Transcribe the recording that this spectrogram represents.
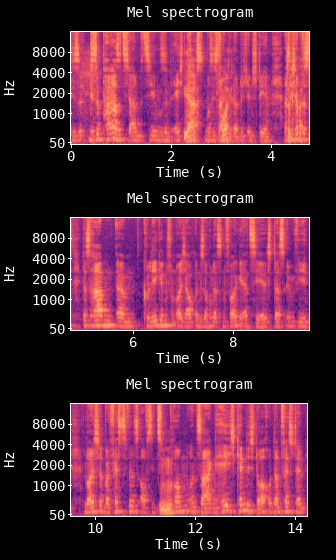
Diese, diese parasozialen Beziehungen sind echt ja, krass, muss ich sagen, voll. die dadurch entstehen. Also Total. ich habe das, das haben ähm, Kolleginnen von euch auch in dieser hundertsten Folge erzählt, dass irgendwie Leute bei Festivals auf sie mhm. zukommen mhm. und sagen, hey, ich kenne dich doch und dann feststellen,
